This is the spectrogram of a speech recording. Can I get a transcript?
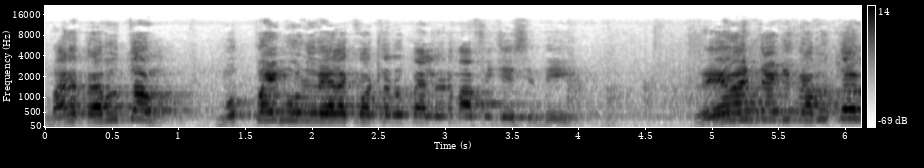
మన ప్రభుత్వం ముప్పై మూడు వేల కోట్ల రూపాయల రుణమాఫీ చేసింది. రేవంత్ రెడ్డి ప్రభుత్వం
